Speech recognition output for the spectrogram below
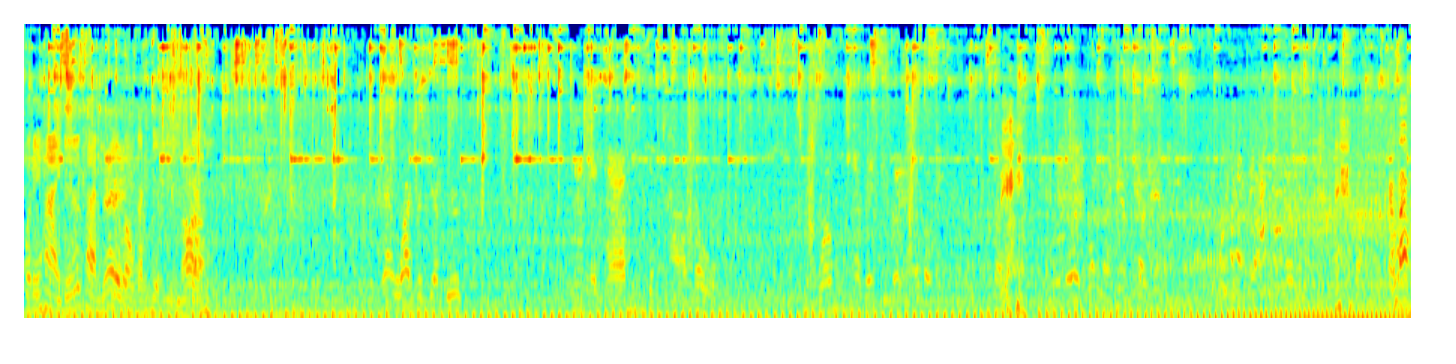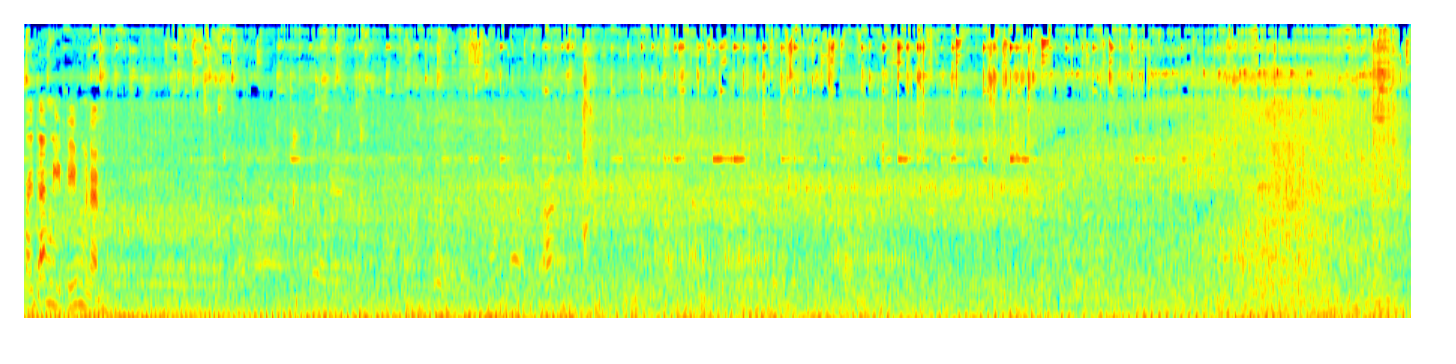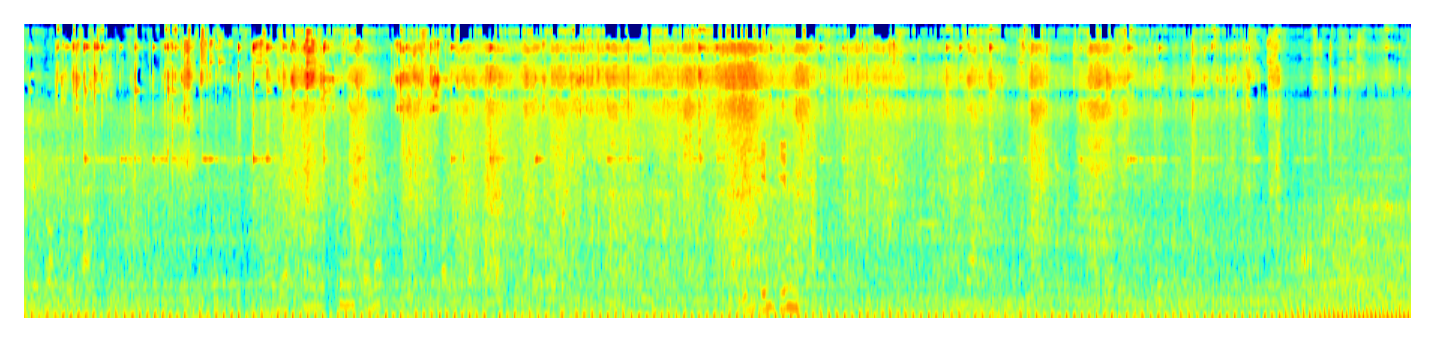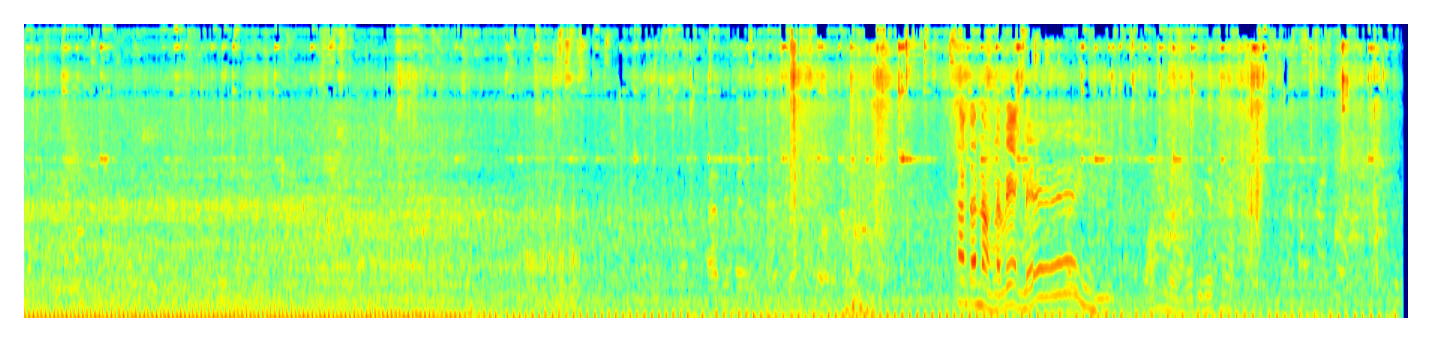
บ่ได้หายเด้อค่ะเดี๋ยวเว้ากันเดือดอีกกันก็ว่าไปทางนี้ตีมือนั้น กินกินข้าตา หน่องละแวงเลย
